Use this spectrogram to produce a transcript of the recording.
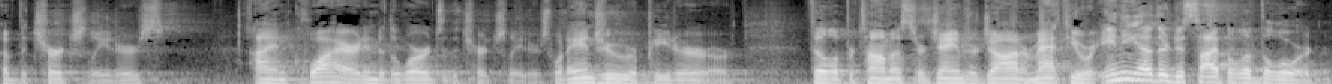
of the church leaders, I inquired into the words of the church leaders, what Andrew or Peter or Philip or Thomas or James or John or Matthew or any other disciple of the Lord,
